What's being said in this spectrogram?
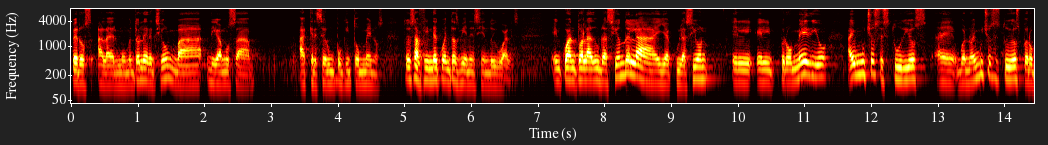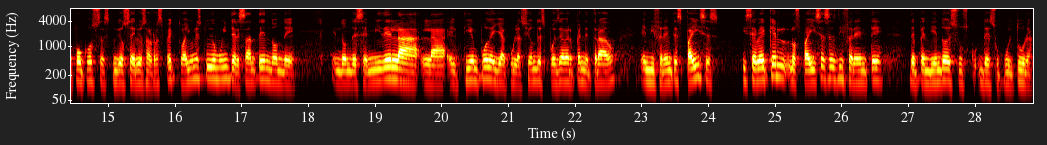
pero al momento de la erección va, digamos, a, a crecer un poquito menos. Entonces, a fin de cuentas, vienen siendo iguales. En cuanto a la duración de la eyaculación, el, el promedio hay muchos estudios, eh, bueno, hay muchos estudios, pero pocos estudios serios al respecto. Hay un estudio muy interesante en donde, en donde se mide el tiempo de eyaculación después de haber penetrado en diferentes países. Y se ve que los países es diferente dependiendo de, su cultura.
